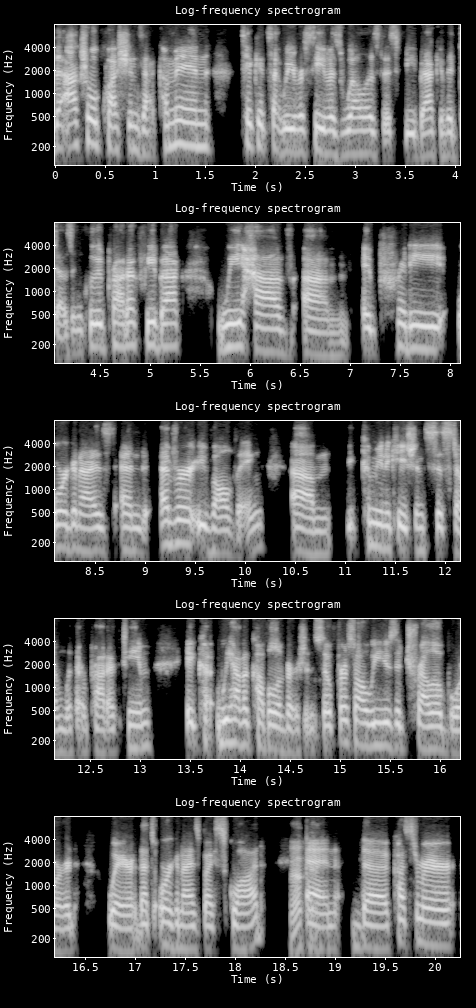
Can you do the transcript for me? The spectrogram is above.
the actual questions that come in, tickets that we receive, as well as this feedback, if it does include product feedback, we have um, a pretty organized and ever evolving um, communication system with our product team it, we have a couple of versions. So first of all, we use a Trello board where that's organized by squad, okay. and the customer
